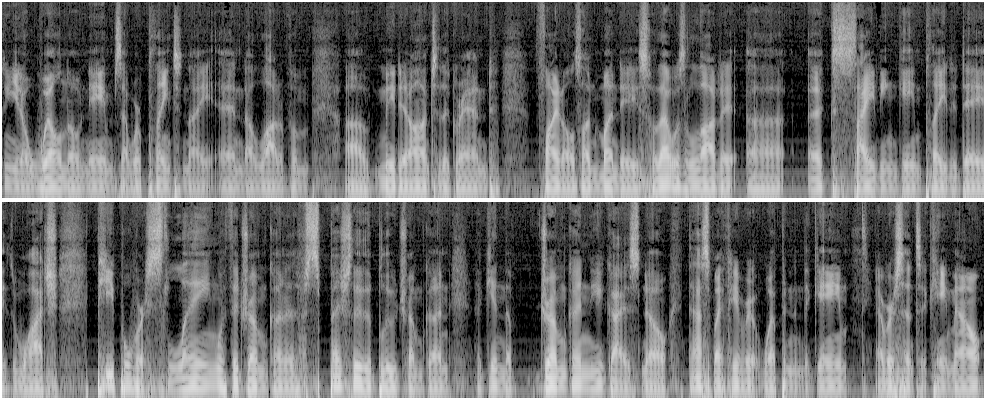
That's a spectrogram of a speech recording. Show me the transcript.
you know well-known names that were playing tonight, and a lot of them uh, made it on to the grand finals on Monday. So that was a lot of uh, exciting gameplay today to watch. People were slaying with the drum gun, especially the blue drum gun. Again, the drum gun, you guys know that's my favorite weapon in the game ever since it came out,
